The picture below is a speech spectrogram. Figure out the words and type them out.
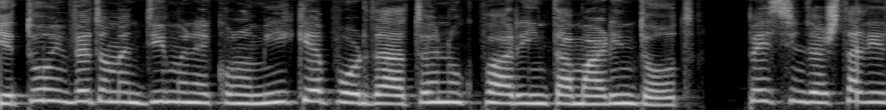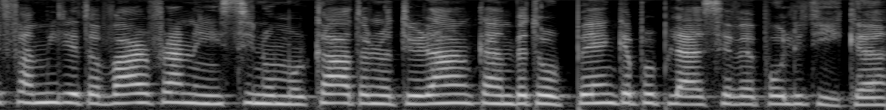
Jetojnë vetëm me ndihmën ekonomike, por dhe atë nuk po arrijnë ta marrin dot. Pesëqind e shtatëdhjetë familje të varfra në njësinë numër katër në Tiranë kanë mbetur peng e përplasjeve politike.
